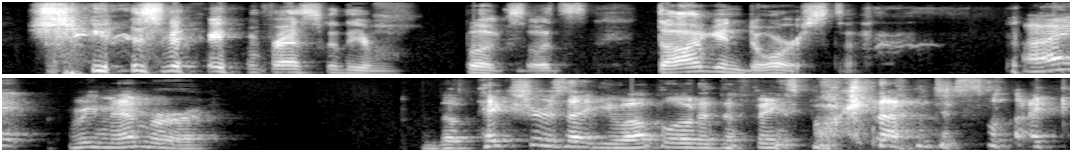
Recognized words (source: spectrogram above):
she was very impressed with your book. So it's dog endorsed. I remember the pictures that you uploaded to Facebook, and I'm just like,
